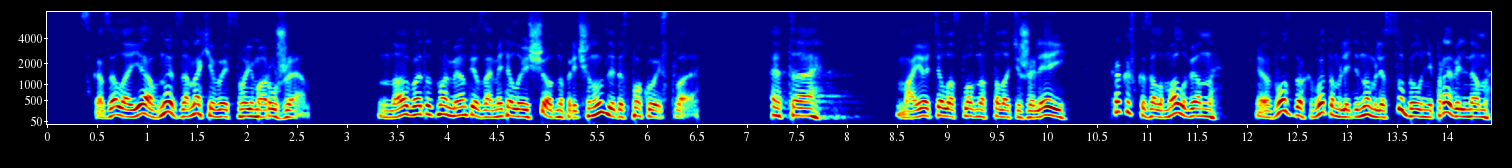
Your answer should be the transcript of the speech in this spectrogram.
— сказала я, вновь замахиваясь своим оружием. Но в этот момент я заметила еще одну причину для беспокойства. Это... Моё тело словно стало тяжелей. Как и сказал Мелвин, воздух в этом ледяном лесу был неправильным.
